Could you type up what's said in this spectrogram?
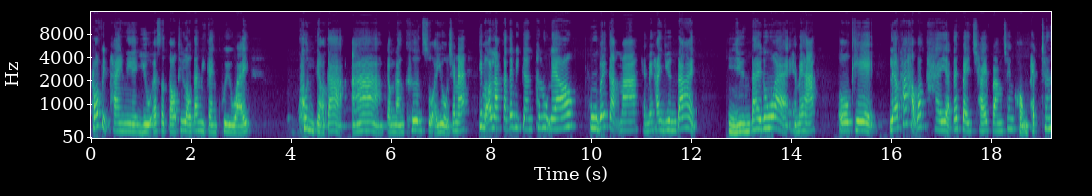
Profit Pioneer US Stock ที่เราได้มีการคุยไว้หุ้นเตียวต้า อ่ากำลังขึ้นสวยอยู่ใช่ไหมที่บอกว่าราคาได้มีการทะลุแล้วพูไปกลับมา เห็นไหมคะ ยืนได้ ยืนได้ด้วยเห็นไหมคะ โอเค แล้วถ้าหากว่าใครอยากได้ไปใช้ฟังก์ชันของ Pattern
